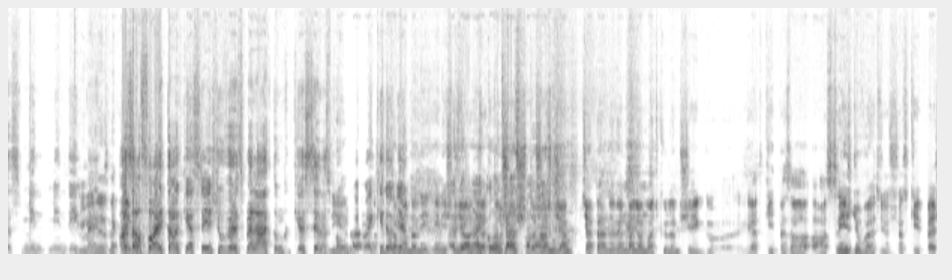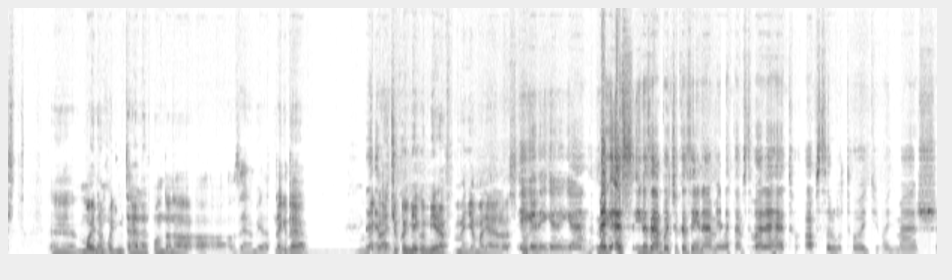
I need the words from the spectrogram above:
az mind, mindig Igen, meg. Az a fajta, aki a Strange Universe-ben látunk, aki összejön a Spockkal, majd kidobja. mondani én is, hogy a, a tosos, tosos Csepel nőven nagyon nagy különbséget képez a, a Strange Universe-höz képest. Majdnem, hogy mint ellent mondana az elméletnek, de meglátjuk, hogy még hogy mire megy a magyar azt. Igen, igen, igen. Meg ez igazából csak az én elméletem, szóval lehet abszolút, hogy, hogy más,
